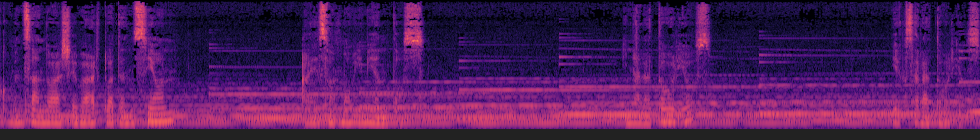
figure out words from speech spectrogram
comenzando a llevar tu atención a esos movimientos inhalatorios y exhalatorios.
